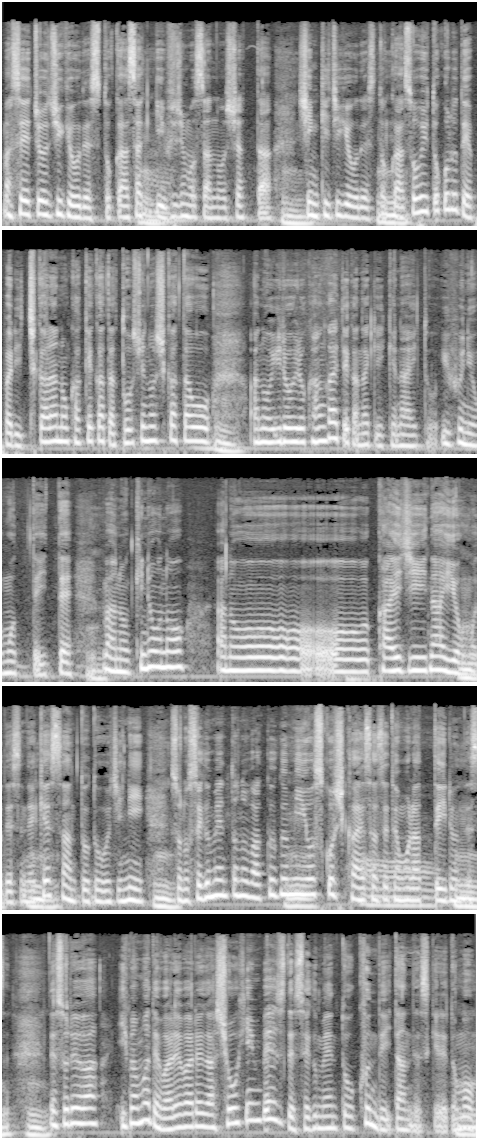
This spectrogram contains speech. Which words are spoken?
まあ、成長事業ですとかさっき藤本さんのおっしゃった新規事業ですとか、うん。そういうところでやっぱり力のかけ方投資の仕方を、あのいろいろ考えていかなきゃいけないというふうに思っていて、まあ、あの昨日のあの開示内容もですね、決算と同時に、そのセグメントの枠組みを少し変えさせてもらっているんです。でそれは今まで我々が商品ベースでセグメントを組んでいたんですけれども、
